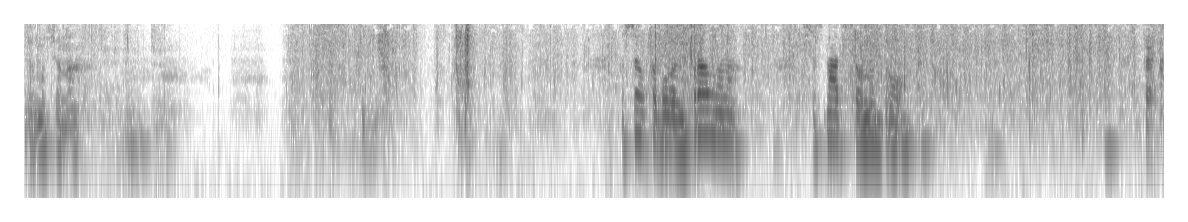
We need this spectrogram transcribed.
Дивимося на. Посилка була відправлена 16.02. Так.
